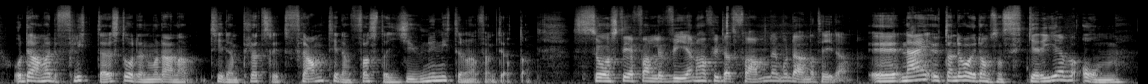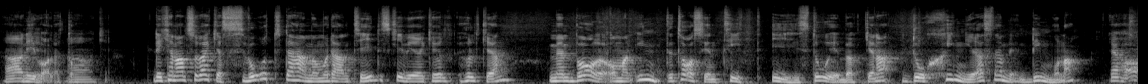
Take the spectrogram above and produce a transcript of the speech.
Och därmed flyttades då den moderna tiden plötsligt fram till den 1 juni 1958. Så Stefan Löfven har flyttat fram den moderna tiden? Eh, nej, utan det var ju de som skrev om Ja, okej. nyvalet. Då. Ja, okej. Det kan alltså verka svårt det här med modern tid, skriver Erik Hul- Hultgren. Men bara om man inte tar sig en titt i historieböckerna, då skingras nämligen dimmorna. Jaha.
